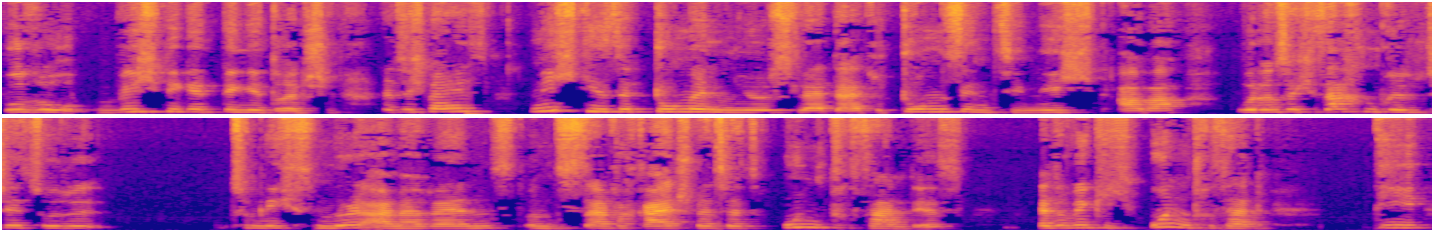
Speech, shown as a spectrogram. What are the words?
wo so wichtige Dinge drinstehen. Also ich meine jetzt nicht diese dummen Newsletter, also dumm sind sie nicht, aber wo dann solche Sachen drinstehen, wo du zum nächsten Mülleimer rennst und es einfach reinschmeißt, weil es uninteressant ist. Also wirklich uninteressant. Die,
